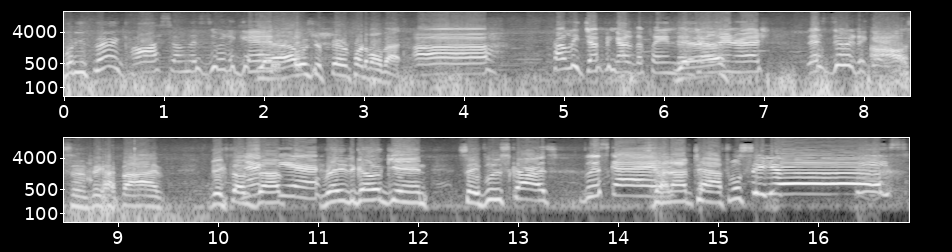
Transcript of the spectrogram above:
What do you think? Awesome. Let's do it again. Yeah. What was your favorite part of all that? Uh, probably jumping out of the plane. The Yeah. adrenaline rush. Let's do it again. Awesome. Big high five. Big thumbs Next up. year. Ready to go again. Say blue skies. Blue skies. Skydive Taft. We'll see you. Peace.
